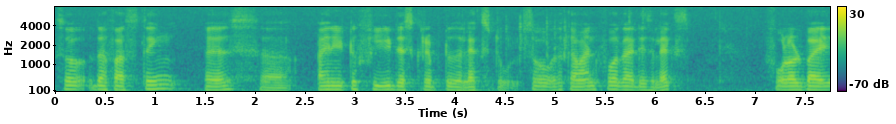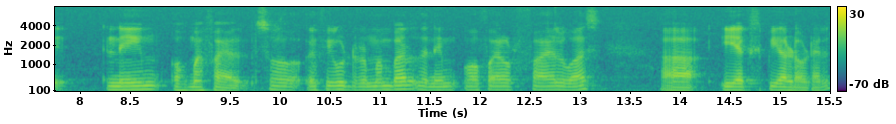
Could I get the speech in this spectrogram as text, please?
So the first thing is uh, I need to feed the script to the lex tool. So the command for that is lex followed by name of my file. So if you would remember the name of our file was uh, expr.l.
